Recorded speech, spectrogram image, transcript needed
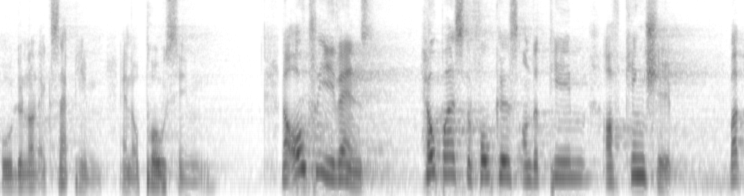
who do not accept him and oppose him. Now, all three events help us to focus on the theme of kingship, but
